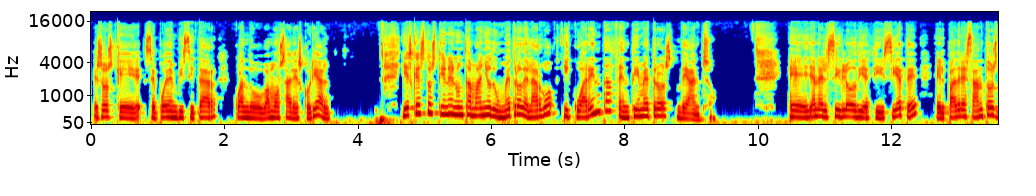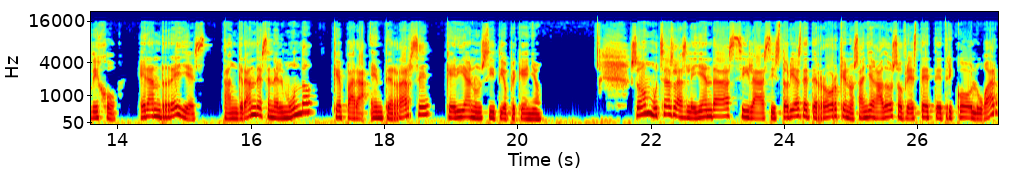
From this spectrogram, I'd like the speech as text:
esos que se pueden visitar cuando vamos al Escorial. Y es que estos tienen un tamaño de un metro de largo y 40 centímetros de ancho. Eh, ya en el siglo XVII, el Padre Santos dijo, eran reyes tan grandes en el mundo que para enterrarse querían un sitio pequeño. Son muchas las leyendas y las historias de terror que nos han llegado sobre este tétrico lugar,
